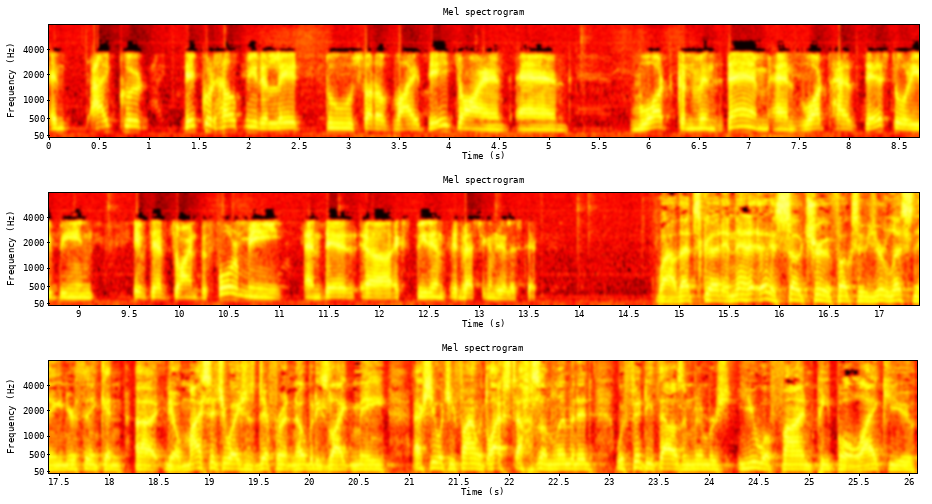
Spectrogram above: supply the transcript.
and I could they could help me relate to sort of why they joined and what convinced them and what has their story been if they have joined before me and their uh, experience investing in real estate. Wow, that's good, and that, that is so true, folks. If you're listening and you're thinking, uh, you know, my situation is different, nobody's like me. Actually, what you find with Lifestyles Unlimited, with 50,000 members, you will find people like you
